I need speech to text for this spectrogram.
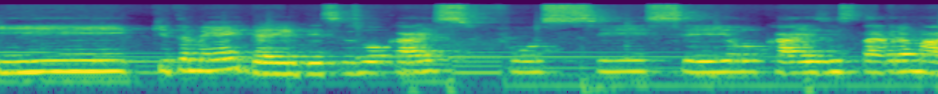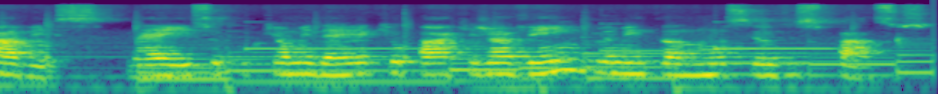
E que também a ideia desses locais fosse ser locais instagramáveis, né? Isso porque é uma ideia que o parque já vem implementando nos seus espaços.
